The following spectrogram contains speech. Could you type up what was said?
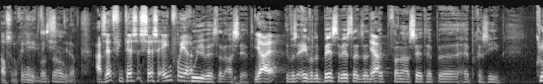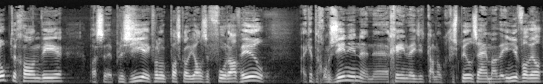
Als ze nog in Eredivisie zitten. inderdaad. AZ Vitesse 6-1 voor je. Goede wedstrijd AZ. Ja, hè? Dit was een van de beste wedstrijden dat Ja. ik heb van AZ heb, eh, heb gezien. Klopte gewoon weer. Was eh, plezier. Ik vond ook Pascal Jansen vooraf heel... Ik heb er gewoon zin in. En eh, geen, weet je, het kan ook gespeeld zijn, maar in ieder geval wel.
